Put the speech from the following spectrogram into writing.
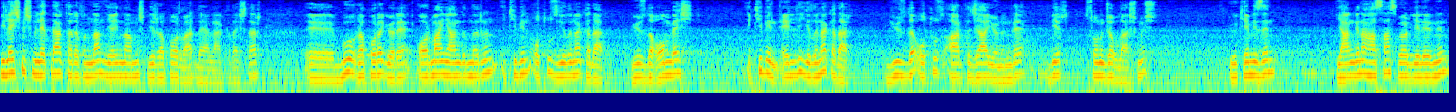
Birleşmiş Milletler tarafından yayınlanmış bir rapor var değerli arkadaşlar. Ee, bu rapora göre orman yangınlarının 2030 yılına kadar yüzde 15, 2050 yılına kadar yüzde 30 artacağı yönünde bir sonuca ulaşmış. Ülkemizin yangına hassas bölgelerinin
